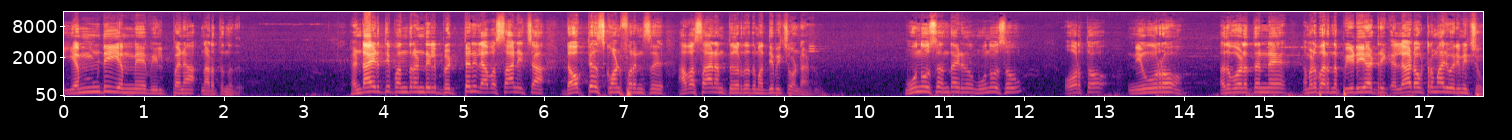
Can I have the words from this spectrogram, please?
എം ഡി എം എ വിൽപ്പന നടത്തുന്നത്. രണ്ടായിരത്തി പന്ത്രണ്ടിൽ ബ്രിട്ടനിൽ അവസാനിച്ച ഡോക്ടേഴ്സ് കോൺഫറൻസ് അവസാനം തീർന്നത് മദ്യപിച്ചുകൊണ്ടാണ്. മൂന്ന് ദിവസം എന്തായിരുന്നു? മൂന്ന് ദിവസവും ഓർത്തോ ന്യൂറോ അതുപോലെ തന്നെ നമ്മൾ പറയുന്ന പീഡിയാട്രിക് എല്ലാ ഡോക്ടർമാരും ഒരുമിച്ചു.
